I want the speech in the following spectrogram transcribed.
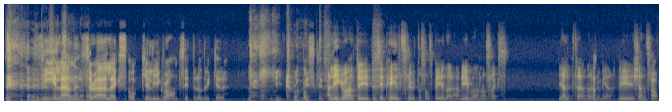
Är fall. Sir Alex och Lee Grant sitter och dricker Lee Grant. Ja, Lee Grant är ju i princip helt slutat som spelare. Han är ju bara någon slags hjälptränare Ja. numera. Det är ju känslan. Ja.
